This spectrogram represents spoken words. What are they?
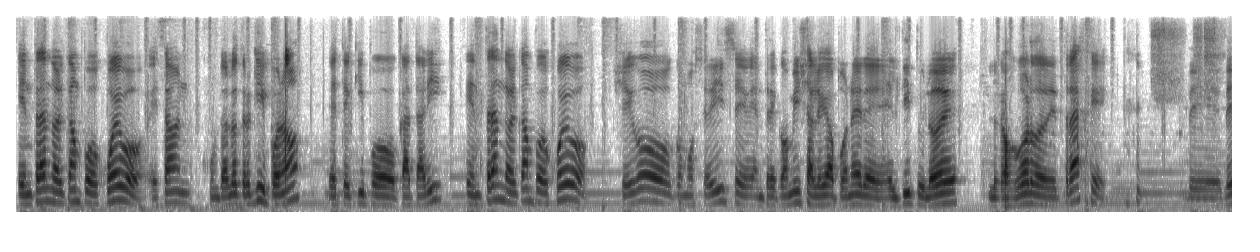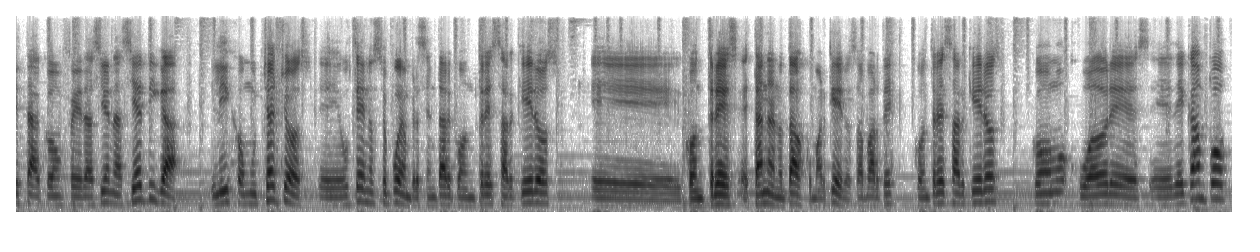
entrando al campo de juego, estaban junto al otro equipo, ¿no? Este equipo catarí, entrando al campo de juego, llegó, como se dice, entre comillas, le voy a poner el título de los gordos de traje de, esta confederación asiática, y le dijo, muchachos, eh, ustedes no se pueden presentar con tres arqueros, eh, con tres, están anotados como arqueros aparte, con tres arqueros como jugadores eh, de campo,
